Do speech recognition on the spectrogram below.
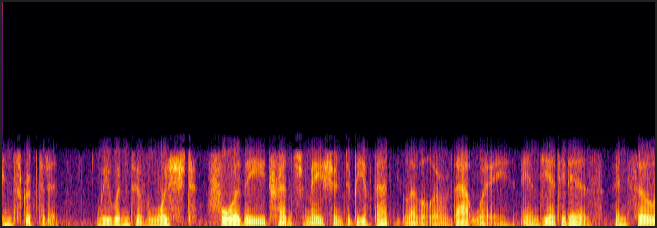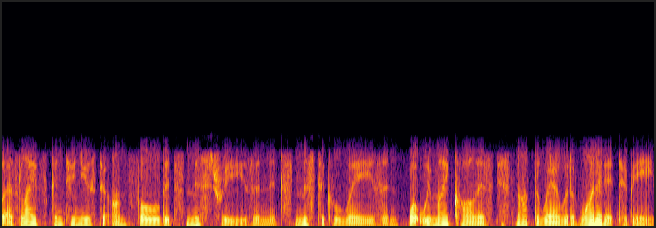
inscripted it. We wouldn't have wished for the transformation to be of that level or of that way, and yet it is. And so, as life continues to unfold its mysteries and its mystical ways, and what we might call is just not the way I would have wanted it to be,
